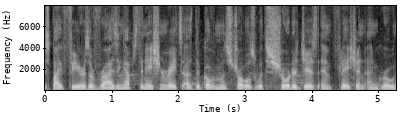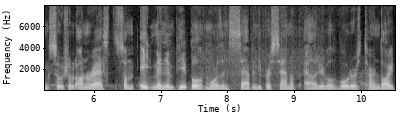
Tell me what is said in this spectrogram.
Despite fears of rising abstination rates as the government struggles with shortages, inflation, and growing social unrest, some 8 million people, more than 70% of eligible voters, turned out,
